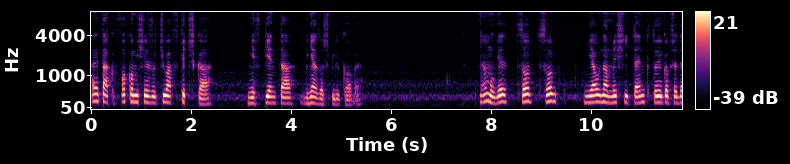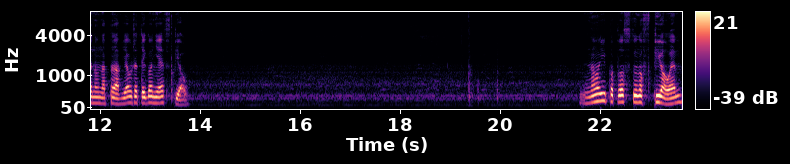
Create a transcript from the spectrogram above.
Ale tak, w oko mi się rzuciła wtyczka nie wpięta w gniazdo szpilkowe. No mówię, co, co miał na myśli ten, który go przede mną naprawiał, że tego nie wpiął. No i po prostu no wpiąłem.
